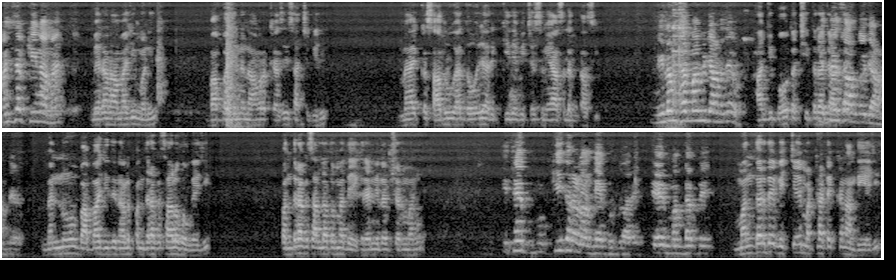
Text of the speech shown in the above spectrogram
ਹਾਂਜੀ ਸਰ ਕੀ ਨਾਮ ਹੈ? ਮੇਰਾ ਨਾਮ ਹੈ ਜੀ ਮਣੀ ਬਾਬਾ ਜੀ ਨੇ ਨਾਮ ਰੱਖਿਆ ਸੀ ਸੱਚਗਿਰੀ। ਮੈਂ ਇੱਕ ਸਾਧੂ ਹੈ 2021 ਦੇ ਵਿੱਚ ਸੰਨਿਆਸ ਲਿੱਤਾ ਸੀ। ਨੀਲਮ ਸ਼ਰਮਾ ਨੂੰ ਜਾਣਦੇ ਹੋ? ਹਾਂਜੀ ਬਹੁਤ ਅੱਛੀ ਤਰ੍ਹਾਂ ਕਿੰਨੇ ਜਾਣਦਾ ਸਾਲ ਤੋਂ ਜਾਣਦੇ ਹੋ? ਮੈਨੂੰ ਬਾਬਾ ਜੀ ਦੇ ਨਾਲ 15 ਕੁ ਸਾਲ ਹੋ ਗਏ ਜੀ। 15 ਕੁ ਸਾਲਾਂ ਤੋਂ ਮੈਂ ਦੇਖ ਰਿਹਾ ਨੀਲਮ ਸ਼ਰਮਾ ਨੂੰ। ਇੱਥੇ ਕੀ ਕਰਨ ਆਉਂਦੇ ਆ ਗੁਰਦੁਆਰੇ? ਇਹ ਮੰਦਰ ਤੇ ਮੰਦਿਰ ਦੇ ਵਿੱਚ ਇਹ ਮੱਥਾ ਟੇਕਣ ਆਉਂਦੀ ਹੈ ਜੀ।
